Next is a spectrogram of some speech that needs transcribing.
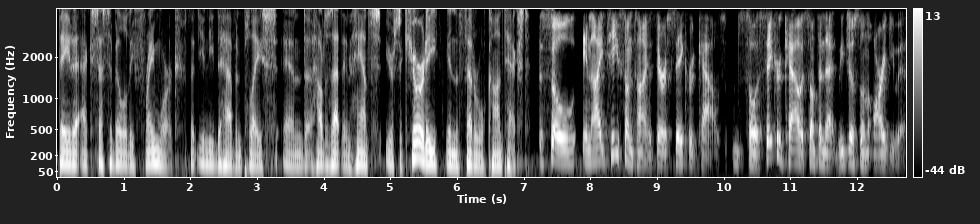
data accessibility framework that you need to have in place and how does that enhance your security in the federal context? So in IT sometimes there are sacred cows so a sacred cow is something that we just don't argue with.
